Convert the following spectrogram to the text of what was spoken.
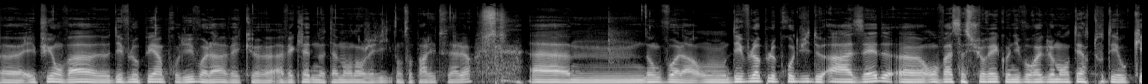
Euh, et puis on va euh, développer un produit, voilà, avec euh, avec l'aide notamment d'Angélique dont on parlait tout à l'heure. Donc voilà, on développe le produit de A à Z. On va s'assurer qu'au niveau réglementaire tout est ok.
